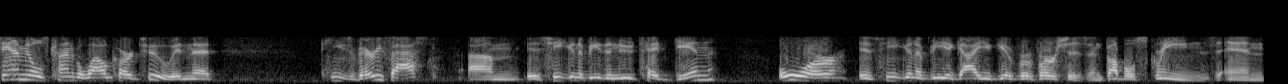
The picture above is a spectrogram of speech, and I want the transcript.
Samuel's kind of a wild card too, in that he's very fast. Um, is he going to be the new Ted Ginn? Or is he going to be a guy you give reverses and bubble screens? And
